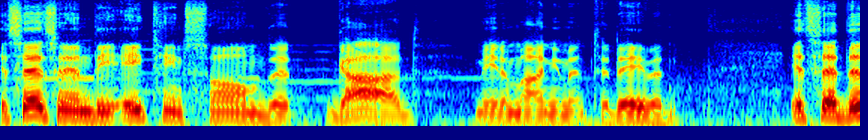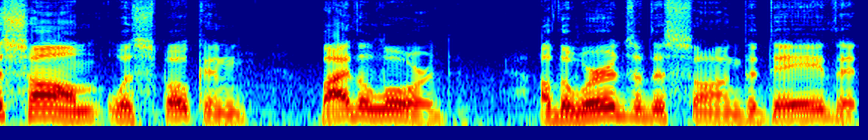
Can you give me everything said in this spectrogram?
It says in the 18th Psalm that God made a monument to David. It said this psalm was spoken by the Lord of the words of this song the day that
